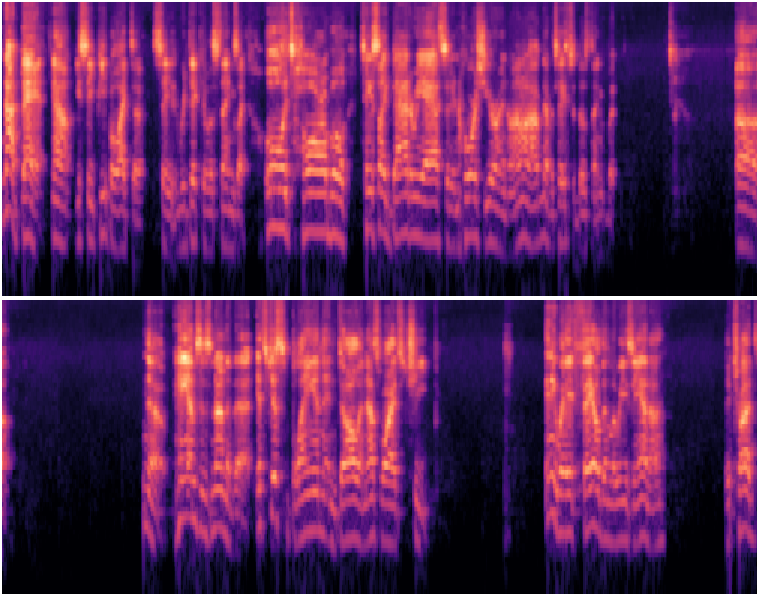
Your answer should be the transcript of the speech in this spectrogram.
Not bad. Now, you see, people like to say ridiculous things like, oh, it's horrible. Tastes like battery acid and horse urine. I don't know. I've never tasted those things, but uh, no, Hamm's is none of that. It's just bland and dull, and that's why it's cheap. Anyway, it failed in Louisiana. They tried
